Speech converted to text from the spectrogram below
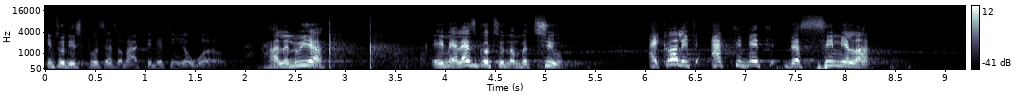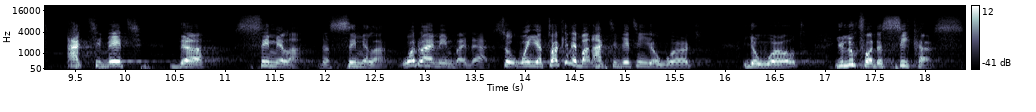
into this process of activating your world. Hallelujah. Amen. Let's go to number two. I call it activate the similar activate the similar, the similar. What do I mean by that? So when you're talking about activating your word, your world, you look for the seekers.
